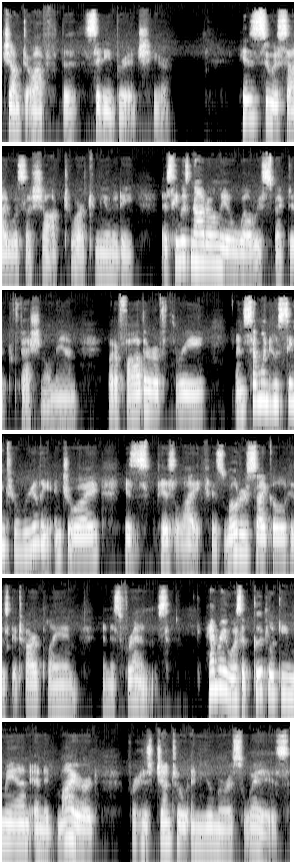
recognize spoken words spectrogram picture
jumped off the city bridge here. His suicide was a shock to our community, as he was not only a well respected professional man, but a father of three and someone who seemed to really enjoy his, his life, his motorcycle, his guitar playing, and his friends. Henry was a good looking man and admired for his gentle and humorous ways.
